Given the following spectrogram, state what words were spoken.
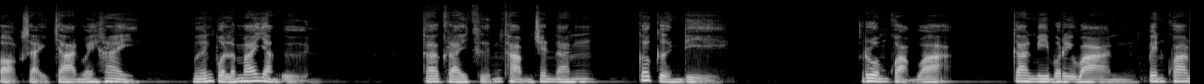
ปอกใส่จานไว้ให้ เหมือนผลไม้อย่างอื่น ถ้าใครขืนทำเช่นนั้น ก็เกินดี รวมความว่า การมีบริวารเป็นความ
